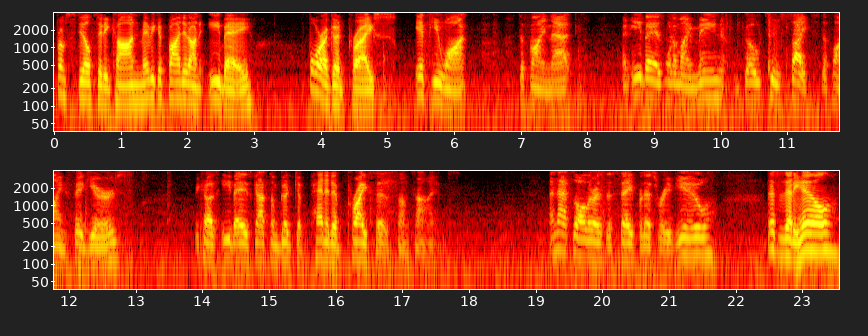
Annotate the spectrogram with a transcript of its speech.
from Steel City Con. Maybe you could find it on eBay for a good price if you want to find that. And eBay is one of my main go-to sites to find figures because eBay's got some good competitive prices sometimes. And that's all there is to say for this review. This is Eddie Hill,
